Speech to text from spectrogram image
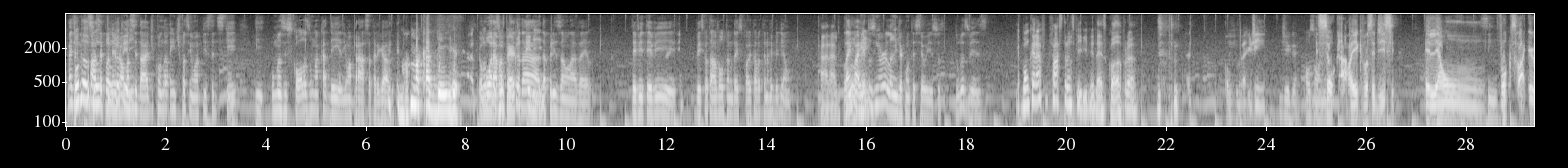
Mas Todas é muito fácil você planejar uma cidade quando tem, tipo assim, uma pista de skate e umas escolas, uma cadeia e uma praça, tá ligado? Uma cadeia. Eu Todas morava perto da, da prisão lá, velho. Teve, teve vez que eu tava voltando da escola e tava tendo rebelião. Caralho. Lá em? Barretos, em Orlândia, aconteceu isso duas vezes. É bom que era fácil transferir, né, da escola pra... Como um Dardinho. Diga, aos homens. Esse seu carro aí que você disse, ele é um Sim. Volkswagen,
